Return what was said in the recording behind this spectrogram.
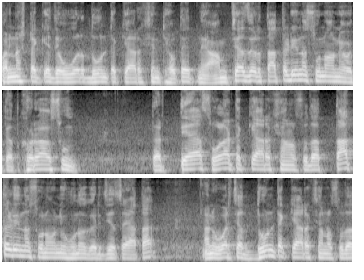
पन्नास टक्क्याच्या वर दोन टक्के आरक्षण ठेवता येत नाही. आमच्या जर तातडीनं सुनावण्या होत्यात खरं असून तर त्या सोळा टक्के आरक्षणावर सुद्धा तातडीनं सुनावणी होणं गरजेचं आहे आता. आणि वरच्या दोन टक्के आरक्षणावर सुद्धा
